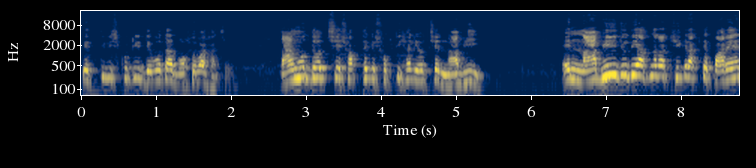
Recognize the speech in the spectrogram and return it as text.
তেত্রিশ কোটি দেবতার বসবাস আছে। তার মধ্যে হচ্ছে সব থেকে শক্তিশালী হচ্ছে নাভি। এই নাভি যদি আপনারা ঠিক রাখতে পারেন,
